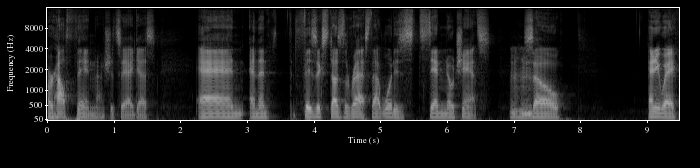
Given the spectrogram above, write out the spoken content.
or how thin I should say, I guess, and and then physics does the rest. That wood is standing no chance. Mm-hmm. So anyway,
